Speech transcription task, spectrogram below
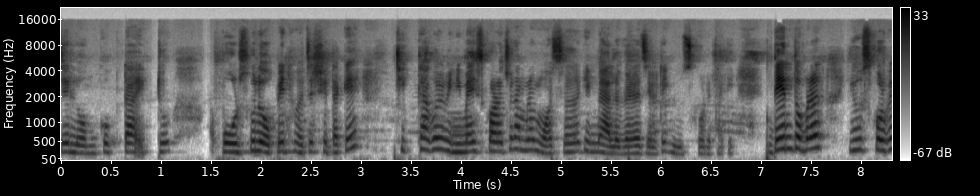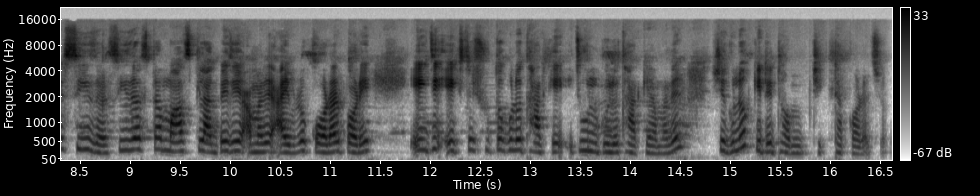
যে লোমকূপটা একটু পোর্সগুলো ওপেন হয়েছে সেটাকে ঠিকঠাকভাবে মিনিমাইজ করার জন্য আমরা ময়শ্চারাইজার কিংবা অ্যালোভেরা জেলটা ইউজ করে থাকি। দেন তোমরা ইউজ করবে সিজার সিজার্সটা মাস্ট লাগবে যে আমাদের আইব্রো করার পরে এই যে এক্সট্রা সুতোগুলো থাকে, চুলগুলো থাকে আমাদের, সেগুলো কেটে ঠিকঠাক করার জন্য।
